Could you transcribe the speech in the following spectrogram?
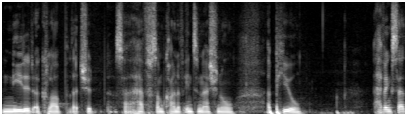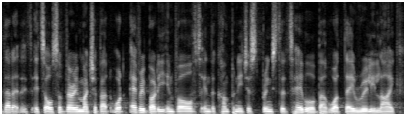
needed a club that should have some kind of international appeal having said that, it's also very much about what everybody involved in the company just brings to the table about what they really like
